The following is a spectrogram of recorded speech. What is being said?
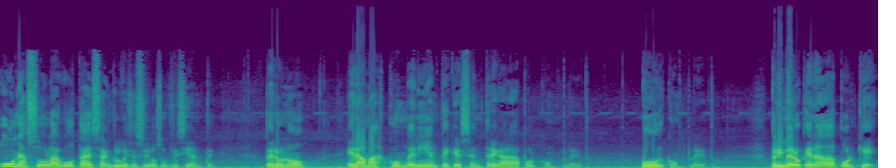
Una sola gota de sangre hubiese sido suficiente. Pero no, era más conveniente que Él se entregara por completo. Por completo. Primero que nada porque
